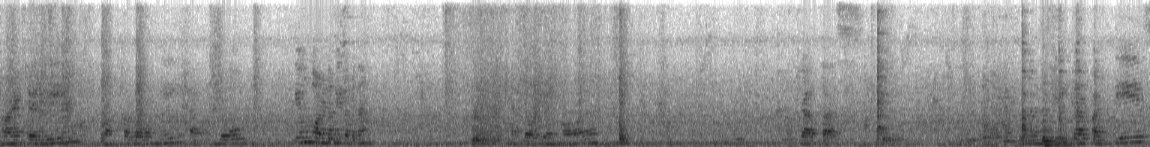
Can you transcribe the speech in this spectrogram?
Margarine, macaroni, hotdog. Yung nor, nakita ko na? Ito yung nor. Gatas. Mantika, patis,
